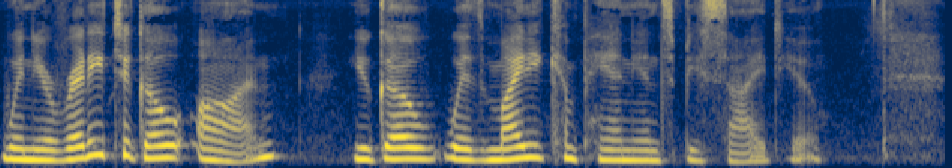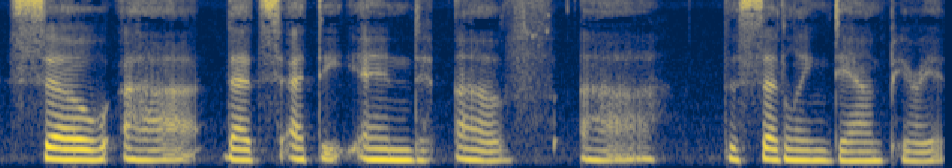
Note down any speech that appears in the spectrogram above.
when you're ready to go on, You go with mighty companions beside you. So uh, that's at the end of uh, the settling down period.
